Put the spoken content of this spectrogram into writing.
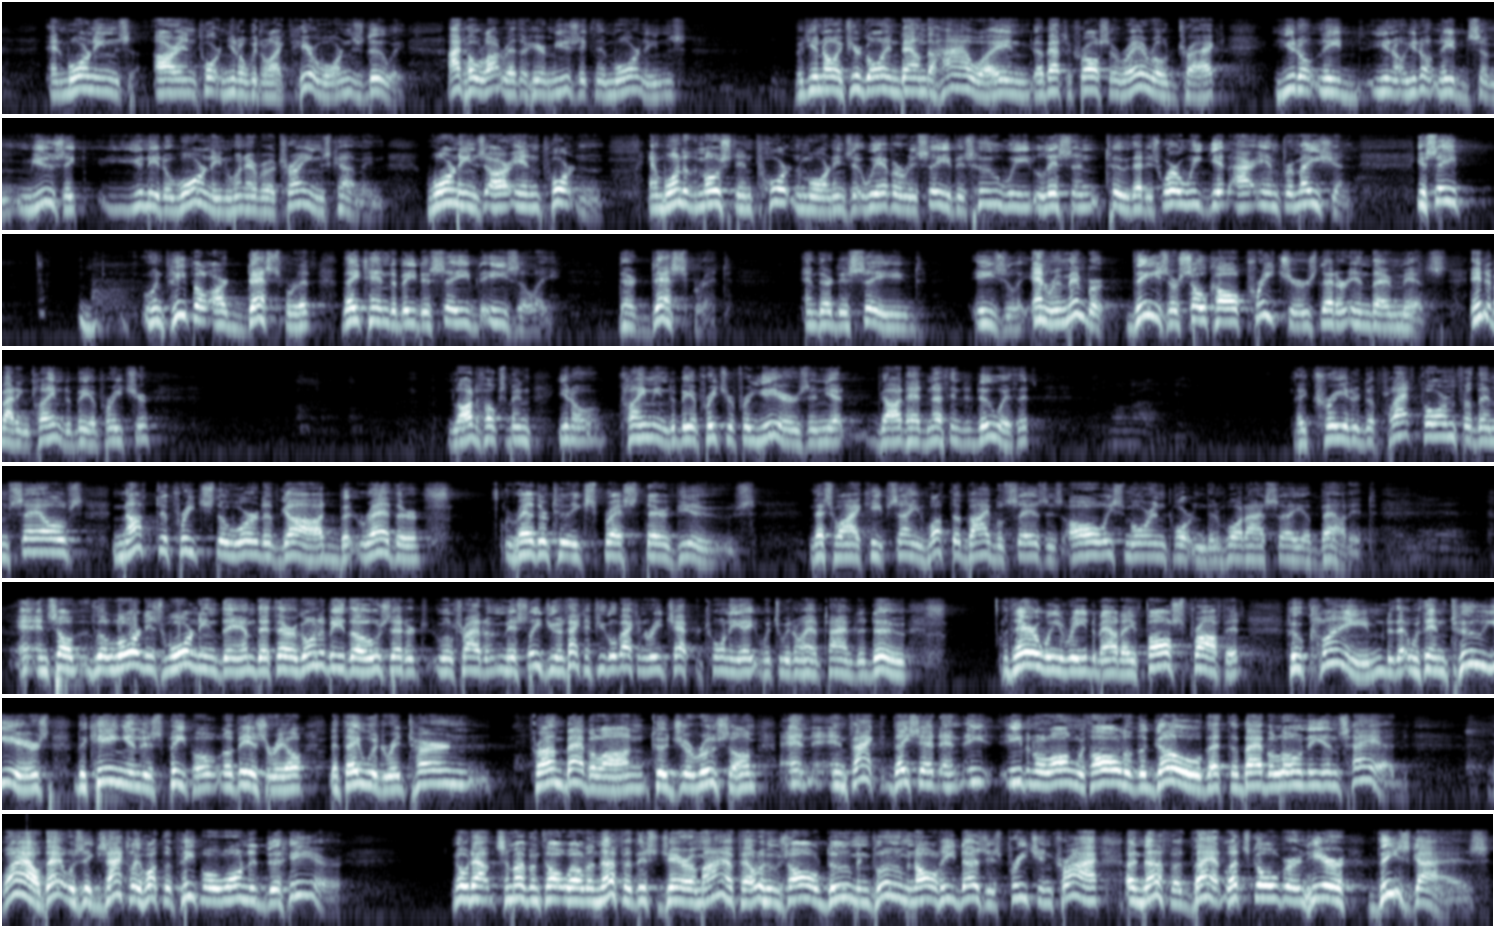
and warnings are important. You know, we don't like to hear warnings, do we? I'd a whole lot rather hear music than warnings. But you know, if you're going down the highway and about to cross a railroad track, you don't need, you know, you don't need some music. You need a warning whenever a train's coming. Warnings are important. And one of the most important warnings that we ever receive is who we listen to. That is where we get our information. You see, when people are desperate, they tend to be deceived easily. They're desperate and they're deceived easily. And remember, these are so-called preachers that are in their midst. Anybody can claim to be a preacher. A lot of folks have been, you know, claiming to be a preacher for years, and yet God had nothing to do with it. They created a platform for themselves not to preach the Word of God, but rather, rather to express their views. That's why I keep saying what the Bible says is always more important than what I say about it. And so the Lord is warning them that there are going to be those that are, will try to mislead you. In fact, if you go back and read chapter 28, which we don't have time to do, there we read about a false prophet who claimed that within two years, the king and his people of Israel, that they would return from Babylon to Jerusalem. And in fact, they said, and even along with all of the gold that the Babylonians had. Wow, that was exactly what the people wanted to hear. No doubt some of them thought, well, enough of this Jeremiah fellow who's all doom and gloom and all he does is preach and cry. Enough of that. Let's go over and hear these guys.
